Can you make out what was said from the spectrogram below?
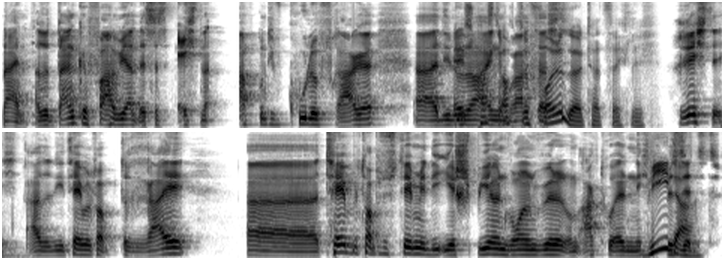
Nein, also danke Fabian, es ist echt eine abgrundtief coole Frage, äh, die du Es da passt auch eingebracht zur hast. Folge tatsächlich. Richtig, also die Tabletop 3 äh, Tabletop-Systeme, die ihr spielen wollen würdet und aktuell nicht Wieder. besitzt.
